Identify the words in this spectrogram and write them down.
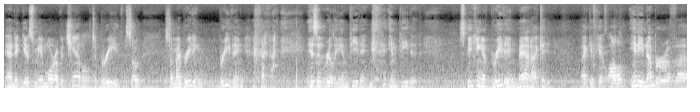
and it gives me more of a channel to breathe. So, so my breathing breathing isn't really impeding impeded. Speaking of breeding, man, I could I could hit all any number of uh,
